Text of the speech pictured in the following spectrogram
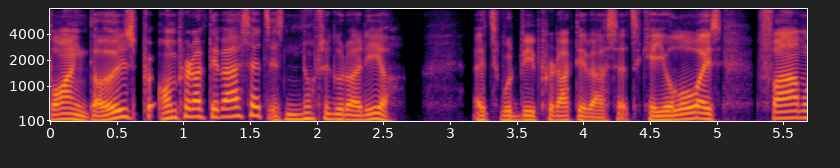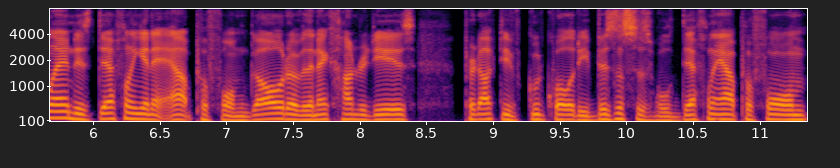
buying those unproductive assets is not a good idea. It would be productive assets. Okay, you'll always farmland is definitely going to outperform gold over the next hundred years. Productive, good quality businesses will definitely outperform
